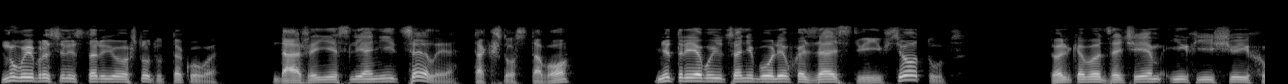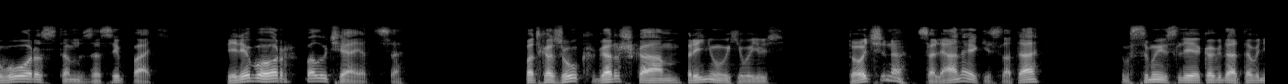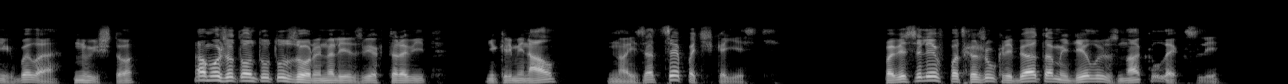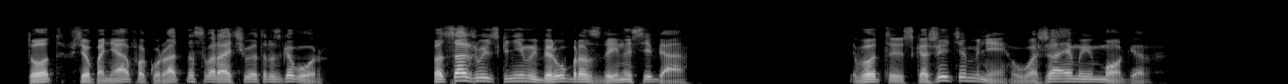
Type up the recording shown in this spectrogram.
Ну, выбросили старье, что тут такого? Даже если они и целые, так что с того? Не требуются они более в хозяйстве, и все тут. Только вот зачем их еще и хворостом засыпать? Перебор получается. Подхожу к горшкам, принюхиваюсь. Точно, соляная кислота. В смысле, когда-то в них была. Ну и что? А может, он тут узоры на лезвиях травит? Не криминал, но и зацепочка есть. Повеселев, подхожу к ребятам и делаю знак Лексли. Тот, все поняв, аккуратно сворачивает разговор. Подсаживаюсь к ним и беру бразды на себя. Вот скажите мне, уважаемый Могер,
